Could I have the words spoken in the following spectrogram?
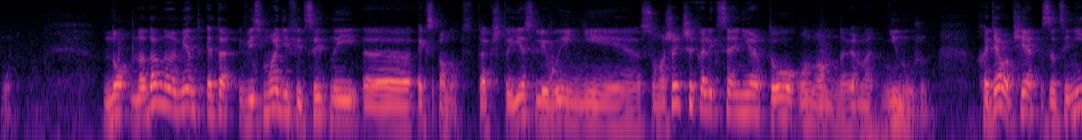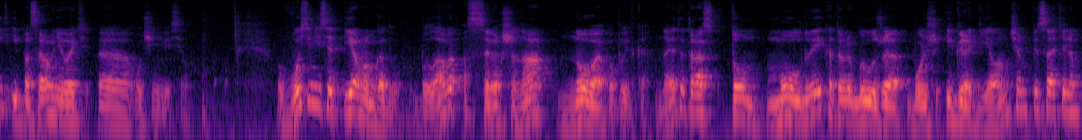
Вот. Но на данный момент это весьма дефицитный э, экспонат. Так что если вы не сумасшедший коллекционер, то он вам, наверное, не нужен. Хотя вообще заценить и посравнивать э, очень весело. В 1981 году была совершена новая попытка. На этот раз Том Молдвей, который был уже больше игроделом, чем писателем,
